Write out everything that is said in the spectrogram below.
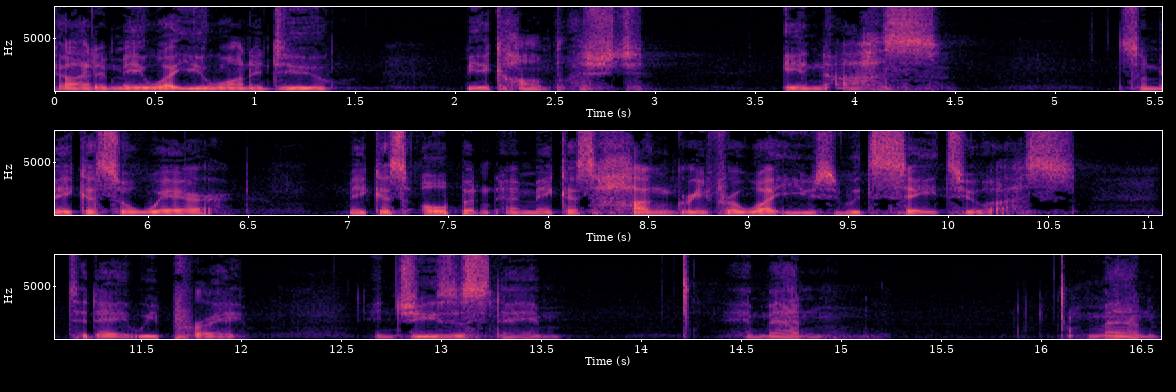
God, and may what you want to do be accomplished in us. So make us aware, make us open, and make us hungry for what you would say to us. Today we pray. In Jesus' name, amen. Amen.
